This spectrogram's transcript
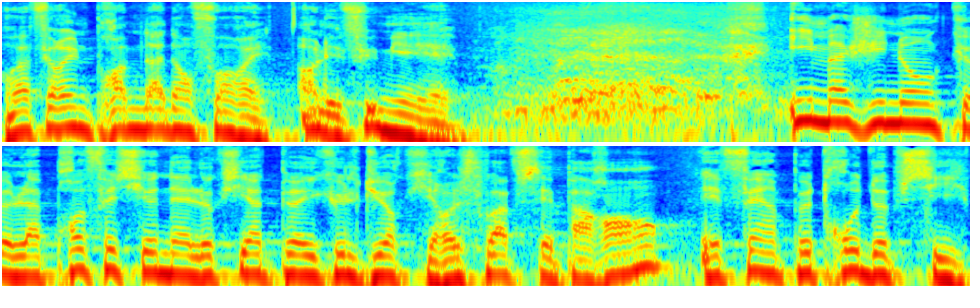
on va faire une promenade en forêt. Oh, les fumiers. Imaginons que la professionnelle auxiliaire de périculture qui reçoive ses parents ait fait un peu trop de psy.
